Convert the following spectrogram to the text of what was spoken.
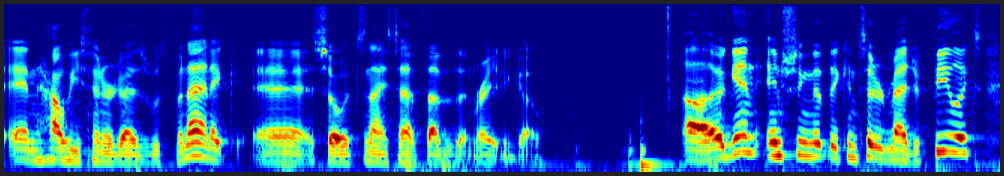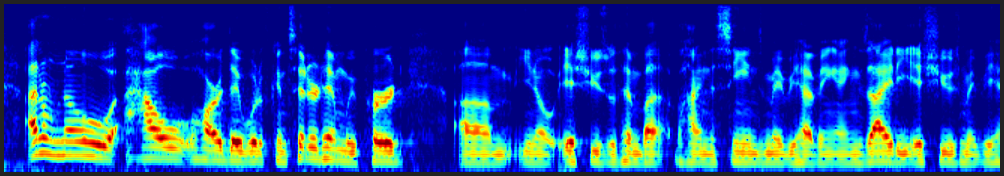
and how he synergizes with Fnatic. Uh, so it's nice to have Febiven ready to go. Uh, again, interesting that they considered MagiFelix. I don't know how hard they would have considered him. We've heard um, you know, issues with him behind the scenes, maybe having anxiety issues, maybe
